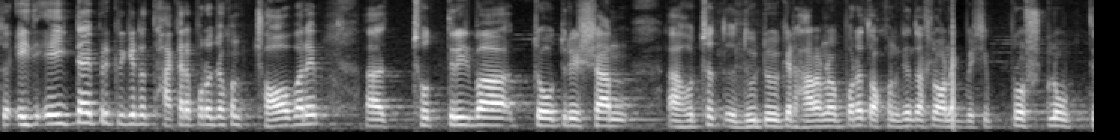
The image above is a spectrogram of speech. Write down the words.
তো এই এই টাইপের ক্রিকেটার থাকার পরে যখন ছ ওভারে ছত্রিশ বা চৌত্রিশ রান হচ্ছে দুটো উইকেট হারানোর পরে তখন কিন্তু আসলে অনেক বেশি প্রশ্ন উঠতে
